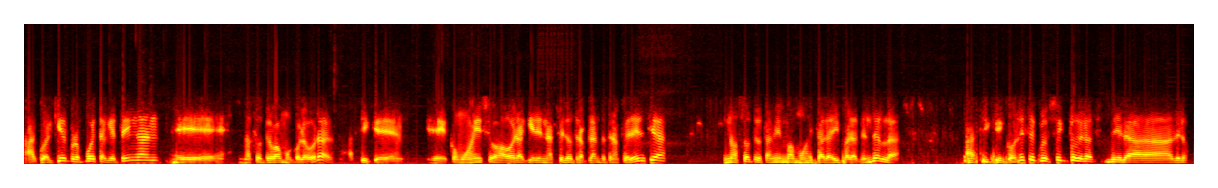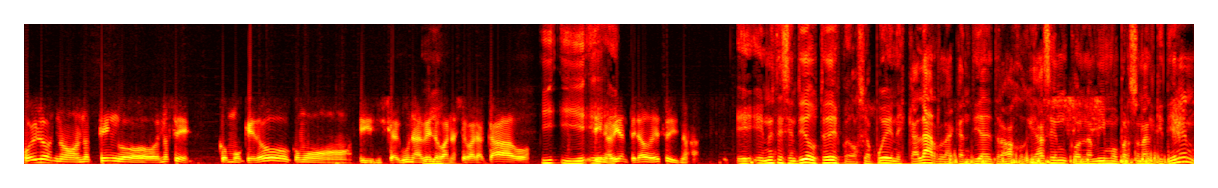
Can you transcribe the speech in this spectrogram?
a cualquier propuesta que tengan, eh, nosotros vamos a colaborar. Así que eh, como ellos ahora quieren hacer otra planta de transferencia, nosotros también vamos a estar ahí para atenderla. Así que con ese proyecto de, de, la, de los pueblos no, no tengo, no sé, cómo quedó, cómo si, si alguna vez lo van a llevar a cabo. Y, y sí, me eh, había enterado de eso y no. Eh, en este sentido, ustedes, o sea, pueden escalar la cantidad de trabajo que hacen con el mismo personal que tienen.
